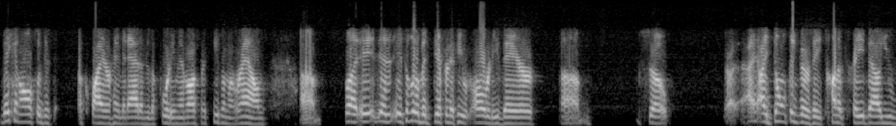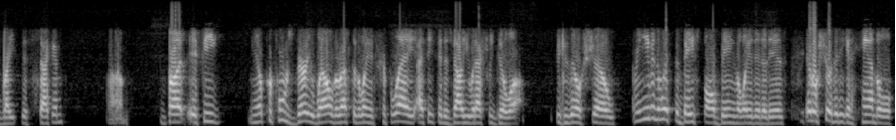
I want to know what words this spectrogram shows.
they can also just acquire him and add him to the 40 man roster, keep him around. Um, but it, it, it's a little bit different if he were already there. Um, so I, I don't think there's a ton of trade value right this second. Um, but if he, you know, performs very well the rest of the way in AAA, I think that his value would actually go up because it'll show. I mean, even with the baseball being the way that it is, it'll show that he can handle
